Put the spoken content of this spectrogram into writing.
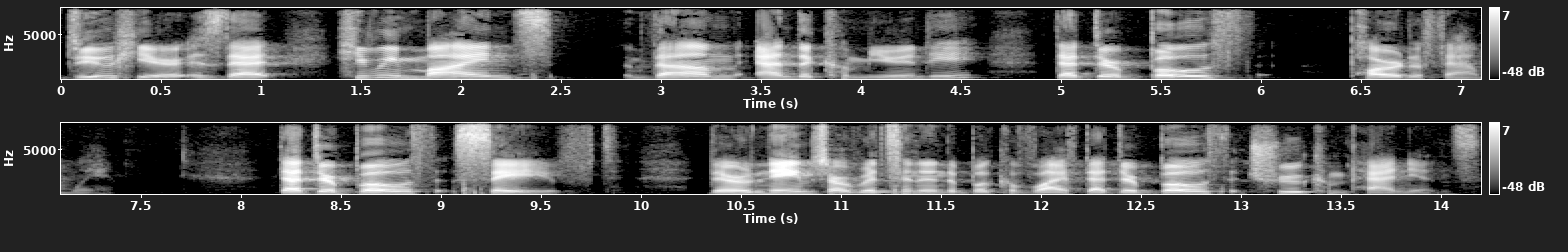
do here is that he reminds them and the community that they're both part of the family, that they're both saved. Their names are written in the book of life, that they're both true companions.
